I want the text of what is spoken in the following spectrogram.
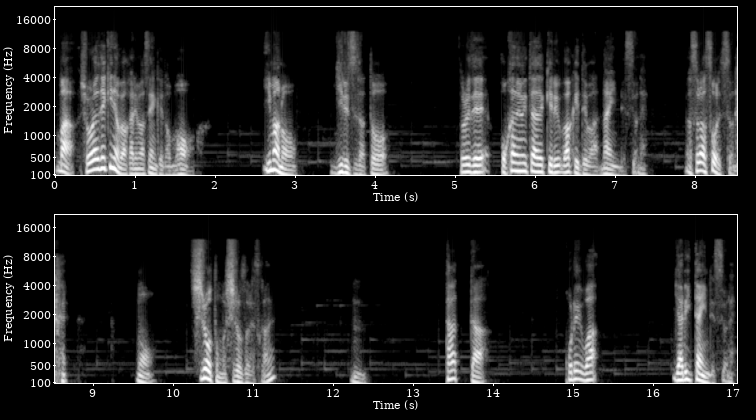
まあ、将来的にはわかりませんけども、今の技術だと、それでお金をいただけるわけではないんですよね。それはそうですよね。もう、素人も素人ですからね。うん。ただ、これは、やりたいんですよね。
